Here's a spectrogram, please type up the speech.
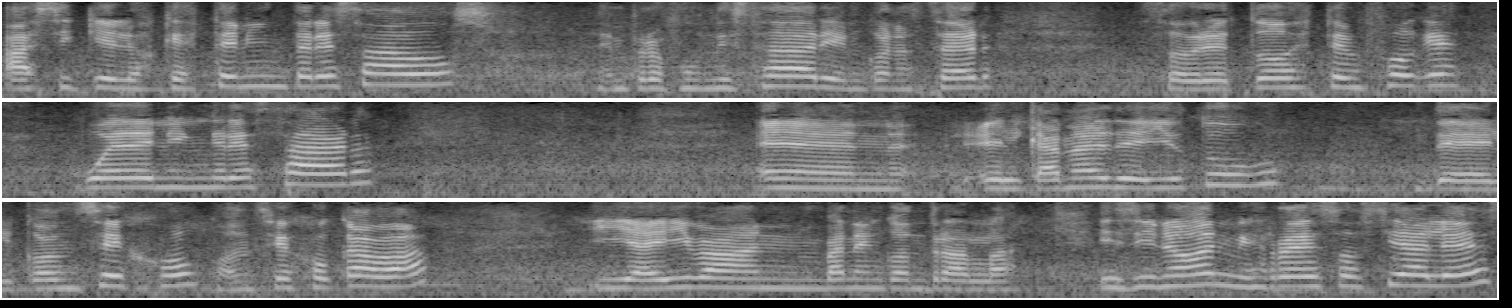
Así que los que estén interesados en profundizar y en conocer sobre todo este enfoque, pueden ingresar en el canal de YouTube del Consejo, Consejo Cava, y ahí van, van a encontrarla. Y si no, en mis redes sociales,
